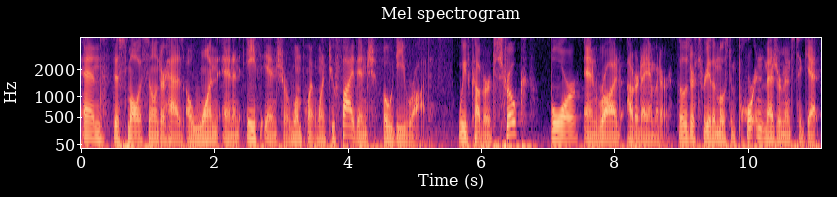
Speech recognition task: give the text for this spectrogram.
And this smaller cylinder has a one and an eighth inch or 1.125 inch OD rod. We've covered stroke, bore, and rod outer diameter. Those are three of the most important measurements to get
